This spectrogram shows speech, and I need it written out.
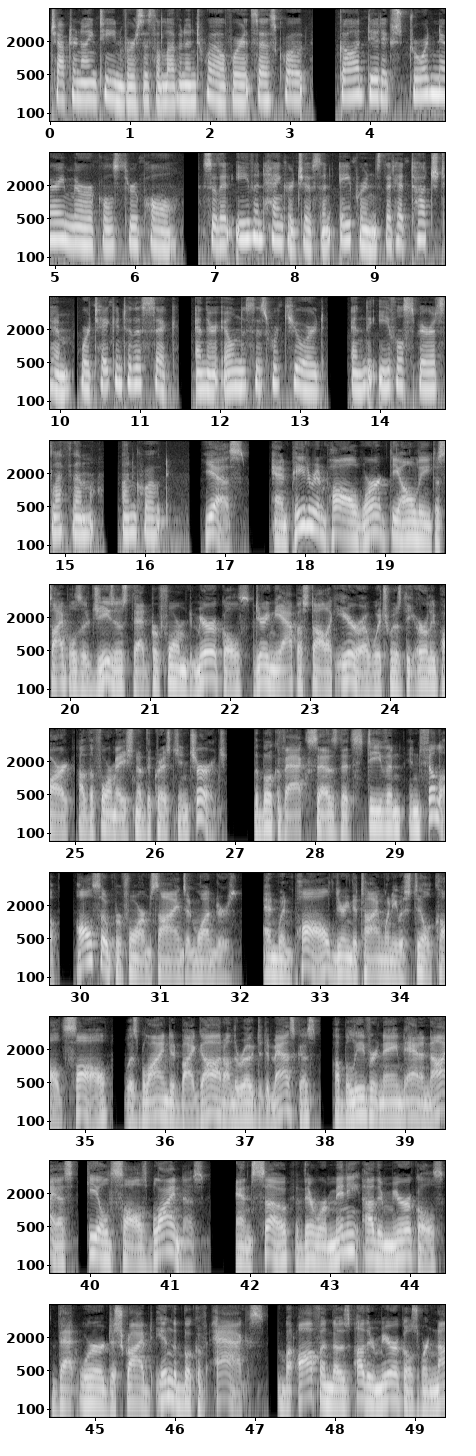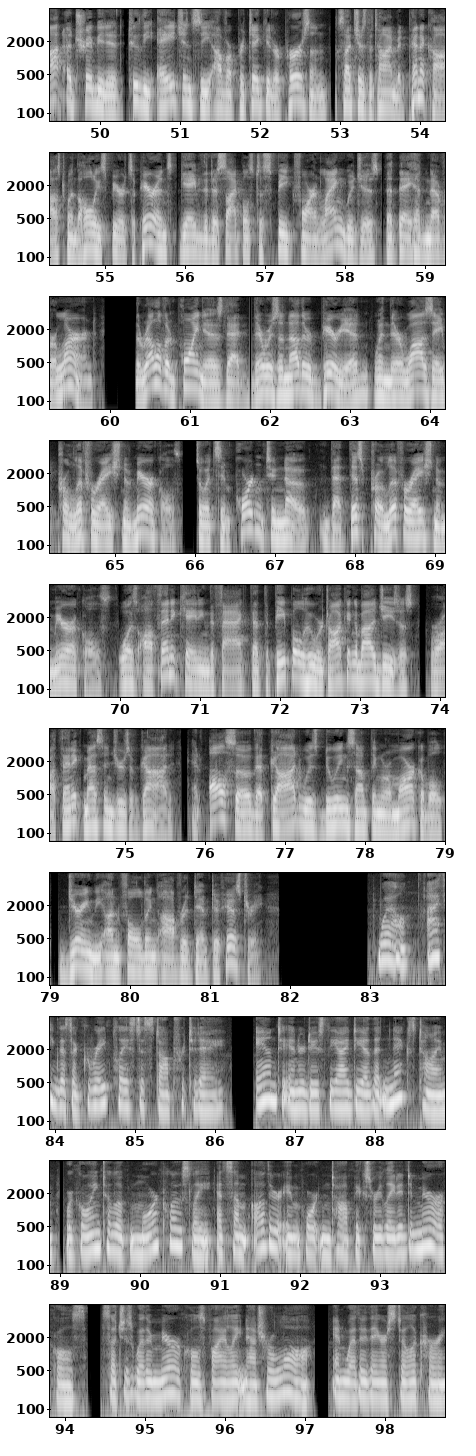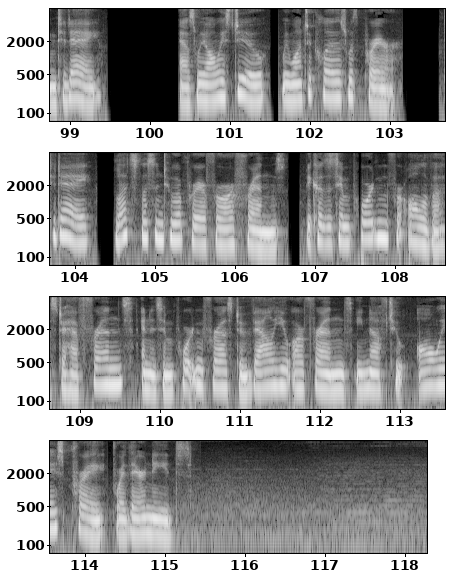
Chapter 19, verses 11 and 12, where it says, quote, God did extraordinary miracles through Paul, so that even handkerchiefs and aprons that had touched him were taken to the sick, and their illnesses were cured, and the evil spirits left them. Unquote. Yes, And Peter and Paul weren't the only disciples of Jesus that performed miracles during the apostolic era, which was the early part of the formation of the Christian church. The book of Acts says that Stephen and Philip also performed signs and wonders. And when Paul, during the time when he was still called Saul, was blinded by God on the road to Damascus, a believer named Ananias healed Saul's blindness. And so there were many other miracles that were described in the book of Acts, but often those other miracles were not attributed to the agency of a particular person, such as the time at Pentecost when the Holy Spirit's appearance gave the disciples to speak foreign languages that they had never learned. The relevant point is that there was another period when there was a proliferation of miracles. So it's important to note that this proliferation of miracles was authenticating the fact that the people who were talking about Jesus were authentic messengers of God, and also that God was doing something remarkable during the unfolding of redemptive history. Well, I think that's a great place to stop for today and to introduce the idea that next time we're going to look more closely at some other important topics related to miracles, such as whether miracles violate natural law and whether they are still occurring today. As we always do, we want to close with prayer. Today, let's listen to a prayer for our friends because it's important for all of us to have friends and it's important for us to value our friends enough to always pray for their needs.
